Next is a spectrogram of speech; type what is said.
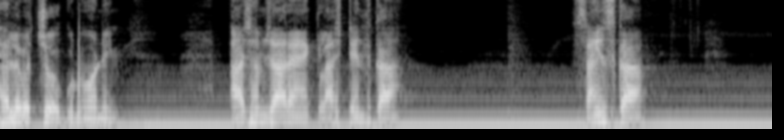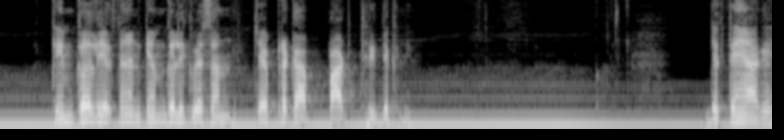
हेलो बच्चों, गुड मॉर्निंग। आज हम जा रहे हैं क्लास टेंथ का, साइंस का, chemical reaction and chemical equation, chapter का पार्ट थ्री देखने। देखते हैं आगे।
